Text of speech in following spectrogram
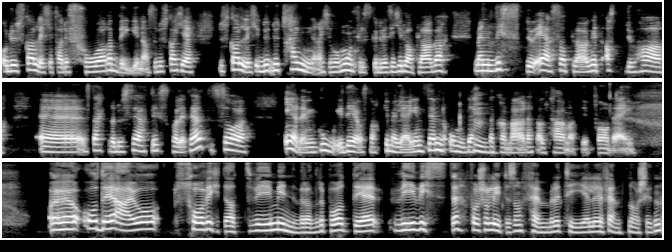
og du skal ikke ta det forebyggende. Altså, du, ikke, du, ikke, du, du, trenger ikke hormontilskudd hvis ikke du har plager, men hvis du er så plaget at du har eh, sterkt redusert livskvalitet, så er det en god idé å snakke med legen sin om dette mm. kan være et alternativ for deg. Eh, og det er jo så viktig at vi minner hverandre på at det vi visste for så lite som 5 eller 10 eller 15 år siden,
